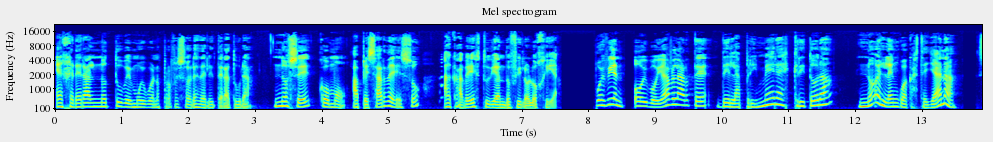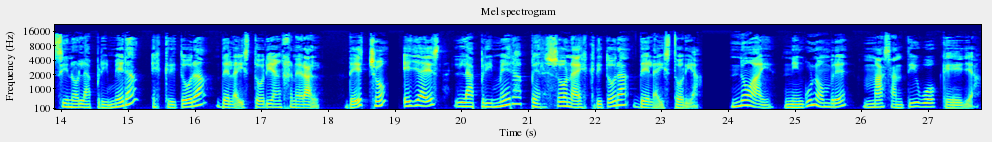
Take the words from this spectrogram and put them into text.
en general no tuve muy buenos profesores de literatura. No sé cómo, a pesar de eso, acabé estudiando filología. Pues bien, hoy voy a hablarte de la primera escritora no en lengua castellana, sino la primera escritora de la historia en general. De hecho, ella es la primera persona escritora de la historia. No hay ningún hombre más antiguo que ella.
